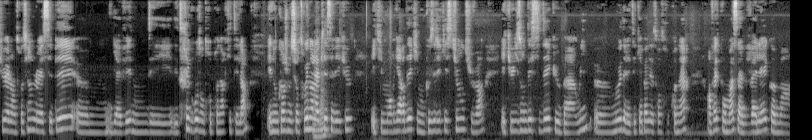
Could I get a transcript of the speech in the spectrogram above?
que à l'entretien de l'ESCP, il y avait donc des, des, très gros entrepreneurs qui étaient là. Et donc quand je me suis retrouvée dans la mhm. pièce avec eux et qu'ils m'ont regardé, qu'ils m'ont posé des questions, tu vois, et qu'ils ont décidé que bah oui, euh, Maud elle était capable d'être entrepreneur. En fait, pour moi, ça valait comme un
